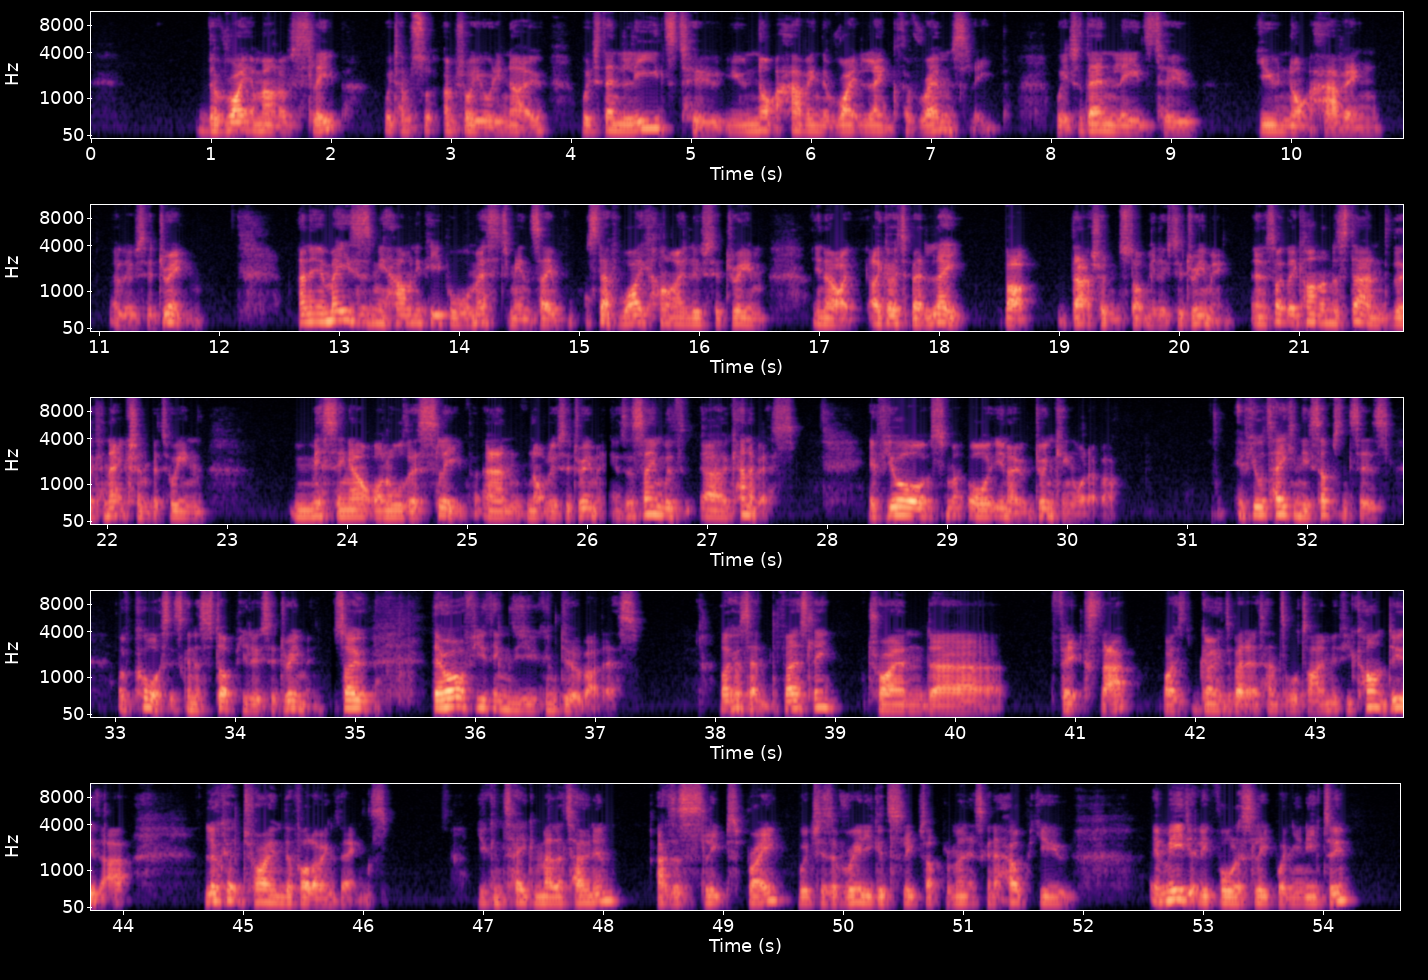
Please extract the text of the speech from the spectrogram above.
the right amount of sleep, which I'm, I'm sure you already know, which then leads to you not having the right length of REM sleep, which then leads to you not having a lucid dream. And it amazes me how many people will message me and say, Steph, why can't I lucid dream? You know, I, I go to bed late, but that shouldn't stop me lucid dreaming. And it's like they can't understand the connection between missing out on all this sleep and not lucid dreaming. It's the same with uh, cannabis. If you're sm- or you know drinking or whatever, if you're taking these substances, of course it's going to stop you lucid dreaming. So there are a few things you can do about this. Like I said, firstly, try and uh, fix that by going to bed at a sensible time. If you can't do that, look at trying the following things. You can take melatonin as a sleep spray, which is a really good sleep supplement. It's going to help you immediately fall asleep when you need to.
